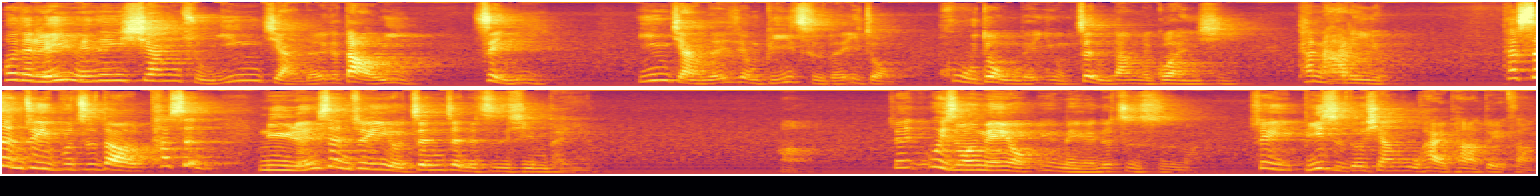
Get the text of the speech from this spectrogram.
或者人与人相处应讲的那个道义。正义，应讲的一种彼此的一种互动的一种正当的关系，他哪里有？他甚至于不知道，他甚女人甚至于有真正的知心朋友，所以为什么没有？因为每个人都自私嘛，所以彼此都相互害怕对方嘛。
